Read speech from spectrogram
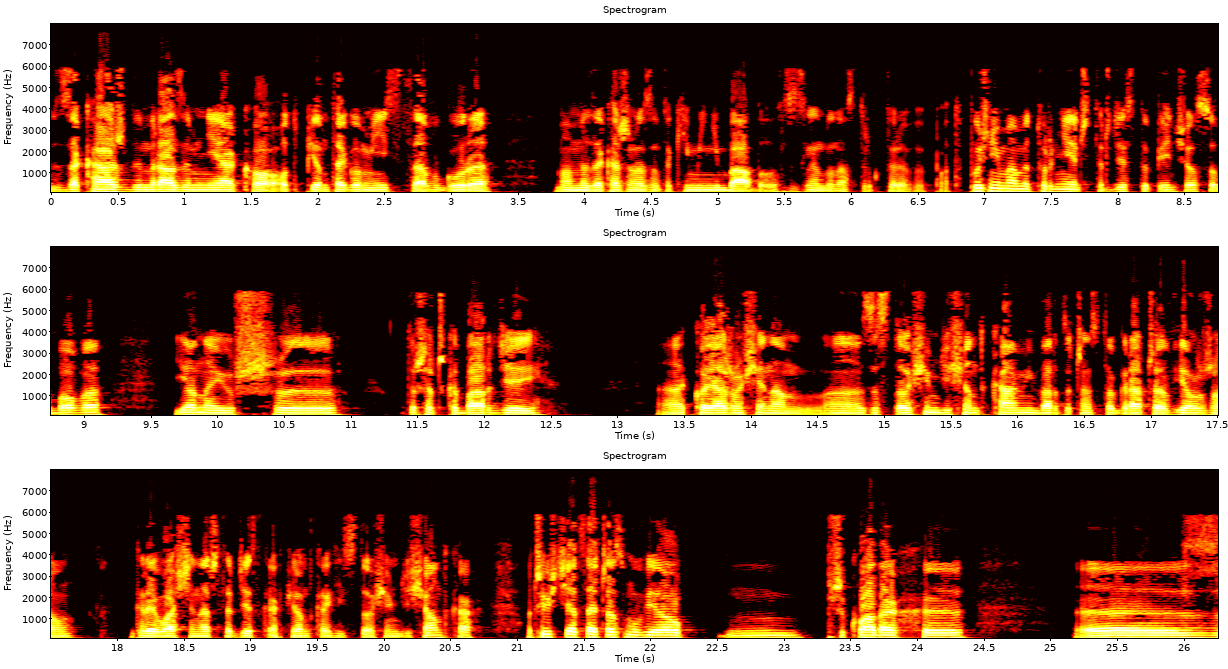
za każdym razem niejako od piątego miejsca w górę mamy za każdym razem taki mini bubble ze względu na strukturę wypłat. Później mamy turnieje 45-osobowe i one już e, troszeczkę bardziej e, kojarzą się nam ze 180-kami. Bardzo często gracze wiążą grę właśnie na 45 i 180. Oczywiście ja cały czas mówię o mm, przykładach z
